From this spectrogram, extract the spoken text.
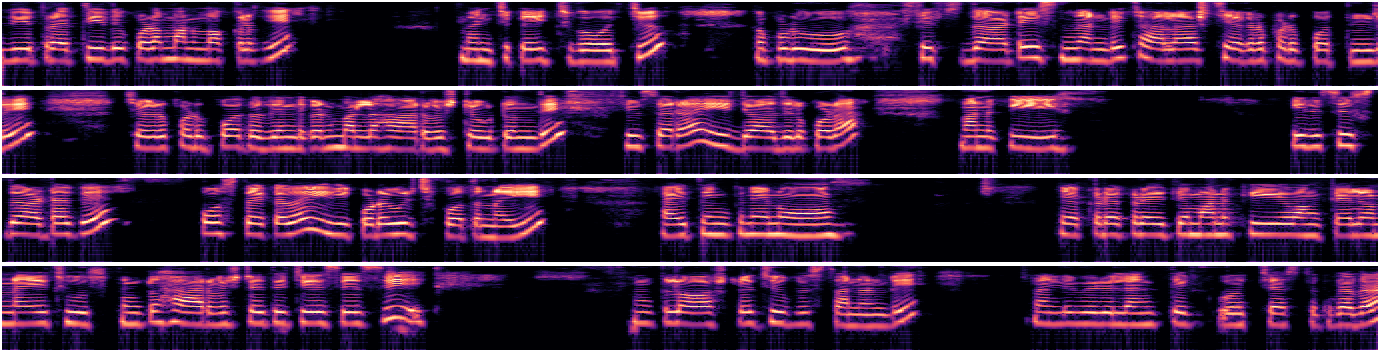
ఇది ప్రతిది కూడా మన మొక్కలకి మంచిగా ఇచ్చుకోవచ్చు. ఇప్పుడు సిక్స్ దాటేసిందండి చాలా చీకటి పడిపోతుంది. చీకట పడిపోతుంది ఎందుకంటే మళ్ళీ హార్వెస్ట్ ఒకటి ఉంది. చూసారా? ఈ జాజులు కూడా మనకి ఇది సిక్స్ దాటాకే పోస్తాయి కదా ఇది కూడా విడిచిపోతున్నాయి. అయితే ఇంక నేను ఎక్కడెక్కడైతే మనకి వంకాయలు ఉన్నాయో చూసుకుంటూ హార్వెస్ట్ అయితే చేసేసి ఇంకా లాస్ట్లో చూపిస్తానండి. మళ్ళీ వీడియో లెంగ్త్ ఎక్కువ వచ్చేస్తుంది కదా.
